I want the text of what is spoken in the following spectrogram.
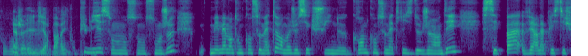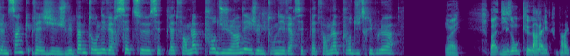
pour, ah, le dire pareil. pour publier son, son, son, jeu, mais même en tant que consommateur. Moi, je sais que je suis une grande consommatrice de jeux indés. C'est pas vers la PlayStation 5. je, je vais mm. pas me tourner vers cette cette plateforme-là pour du jeu indé. Je vais me tourner vers cette plateforme-là pour du triple A. Ouais. Bah, disons que. Pareil, tout pareil.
